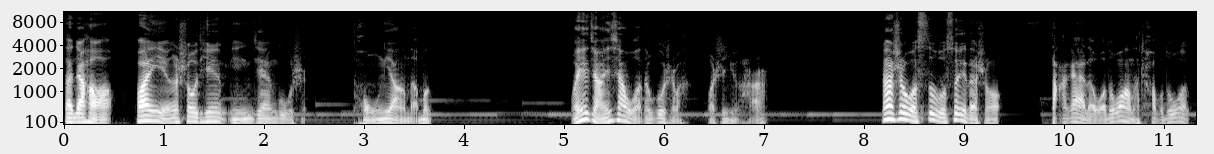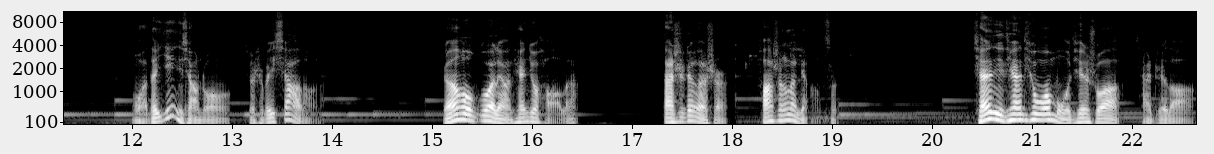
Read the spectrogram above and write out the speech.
大家好，欢迎收听民间故事《同样的梦》。我也讲一下我的故事吧。我是女孩，那是我四五岁的时候，大概的我都忘得差不多了。我的印象中就是被吓到了，然后过两天就好了。但是这个事儿发生了两次。前几天听我母亲说才知道，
